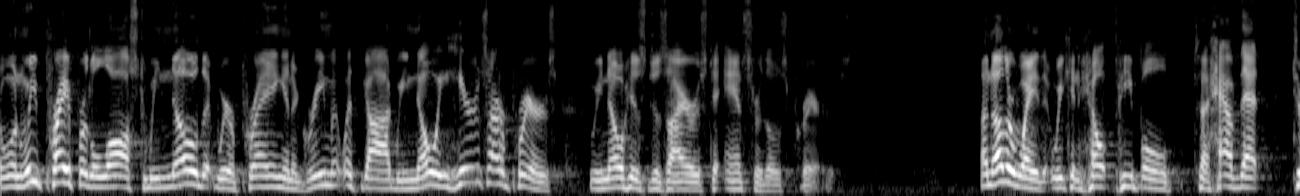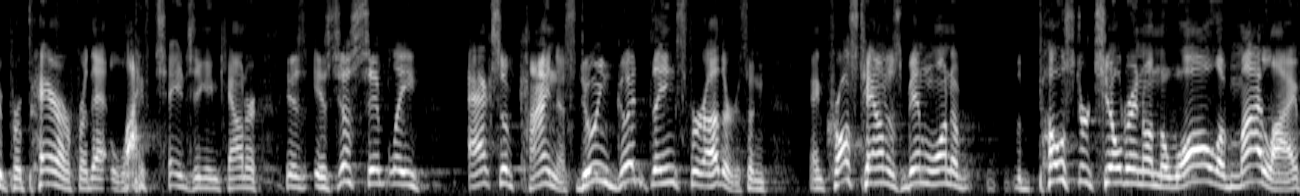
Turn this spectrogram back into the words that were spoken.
So when we pray for the lost, we know that we're praying in agreement with God. We know He hears our prayers. We know His desires to answer those prayers. Another way that we can help people to have that, to prepare for that life changing encounter is, is just simply acts of kindness, doing good things for others. And, and Crosstown has been one of the poster children on the wall of my life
